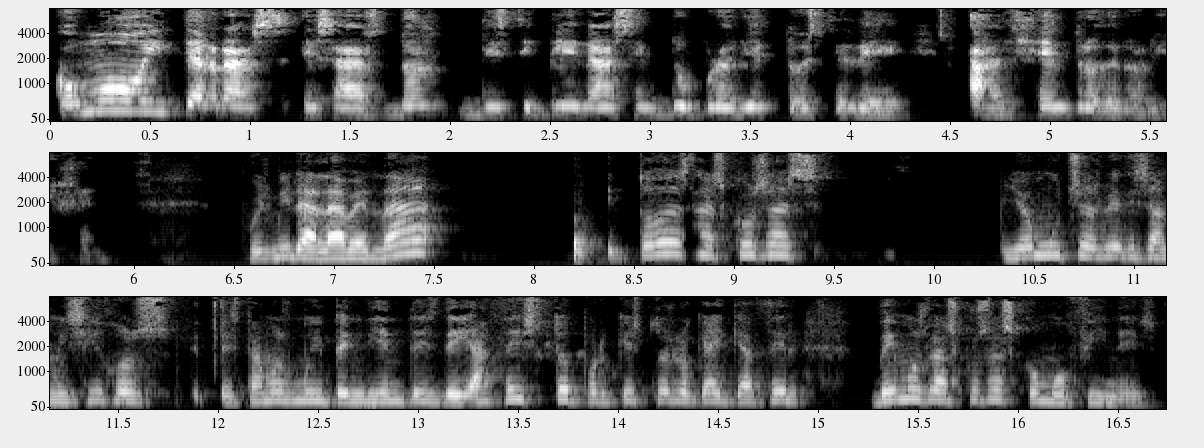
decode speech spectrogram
¿cómo integras esas dos disciplinas en tu proyecto este de al centro del origen? Pues mira, la verdad, todas las cosas, yo muchas veces a mis hijos estamos muy pendientes de haz esto porque esto es lo que hay que hacer, vemos las cosas como fines.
